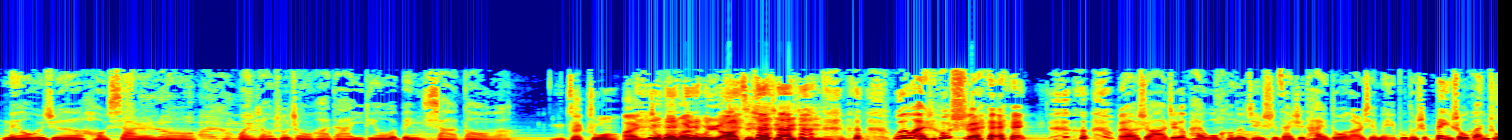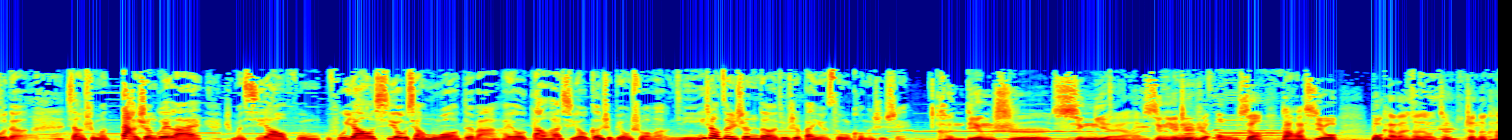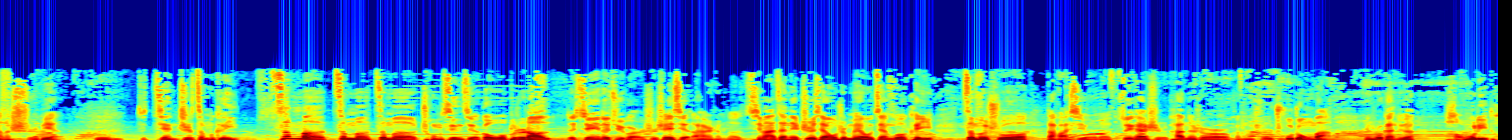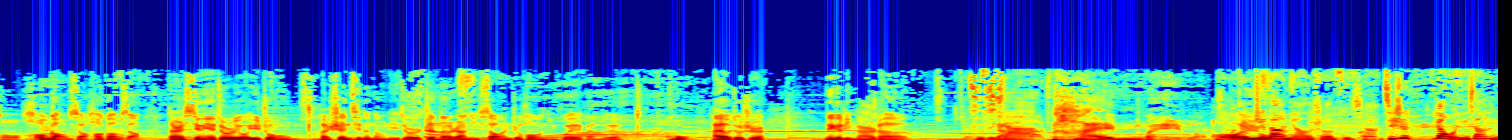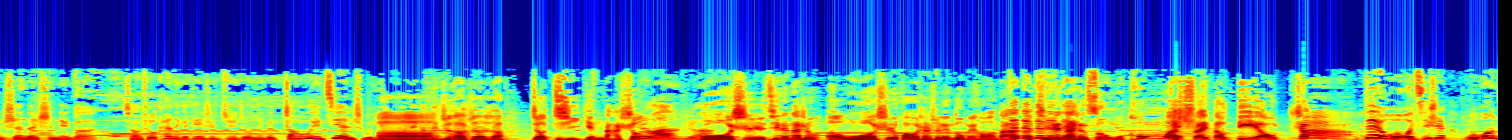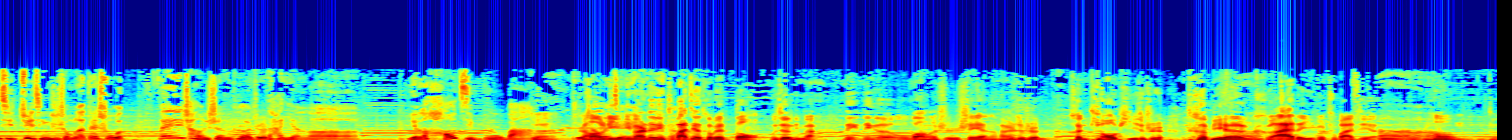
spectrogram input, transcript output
没有，我觉得好吓人呢。晚上说这种话，大家一定会被你吓到了。你在装？哎，你就温婉如玉啊！继续，继续，继续，继续。温婉如水。我要说啊，这个拍悟空的剧实在是太多了，而且每一部都是备受关注的，像什么《大圣归来》、什么《西游伏伏妖》《西游降魔》，对吧？还有《大话西游》，更是不用说了。你印象最深的就是扮演孙悟空的是谁？肯定是星爷呀！星爷真是偶像，《大话西游》不开玩笑的，我真真的看了十遍。嗯，这简直怎么可以这么这么这么重新结构？我不知道星爷的剧本是谁写的还是什么的，起码在那之前我是没有见过可以这么说《大话西游》的。最开始看的时候可能是初中吧，那时候感觉好无厘头，好搞笑，好搞笑。但是星爷就是有一种很神奇的能力，就是真的让你笑完之后你会感觉酷。还有就是那个里面的。紫霞太美了，我就知道你要说紫霞。其实让我印象很深的是那个小时候看那个电视剧，就那个张卫健是不是演过那个？知道知道知道，叫齐天大圣是吗？是吗？我是齐天大圣，呃，我是花果山水帘洞美猴王大齐天大圣孙悟空啊，帅到掉渣。对我我其实我忘记剧情是什么了，但是我非常深刻，就是他演了。演了好几部吧，对，然后里里面那那猪八戒特别逗，我觉得里面那那个我忘了是谁演的，反正就是很调皮，就是特别可爱的一个猪八戒，嗯嗯，然后对。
